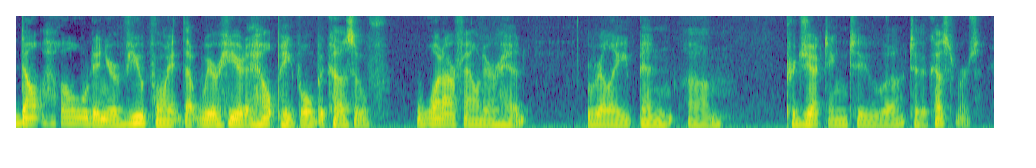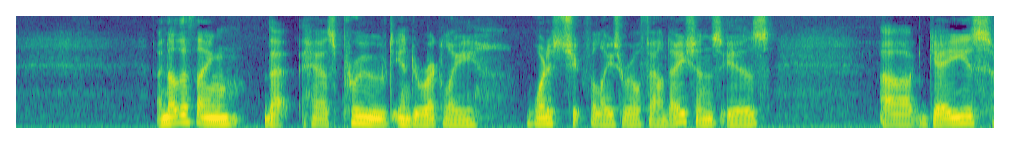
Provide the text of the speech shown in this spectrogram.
don't hold in your viewpoint that we're here to help people because of what our founder had really been um, projecting to uh, to the customers. Another thing that has proved indirectly what is Chick-fil-A's real foundations is uh, gays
